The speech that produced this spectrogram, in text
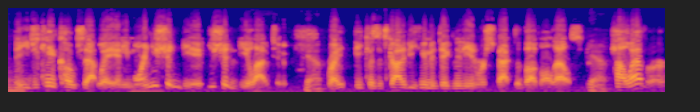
Mm-hmm. You just can't coach that way anymore, and you shouldn't be. You shouldn't be allowed to. Yeah. Right. Because it's got to be human dignity and respect above all else. Yeah. However,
